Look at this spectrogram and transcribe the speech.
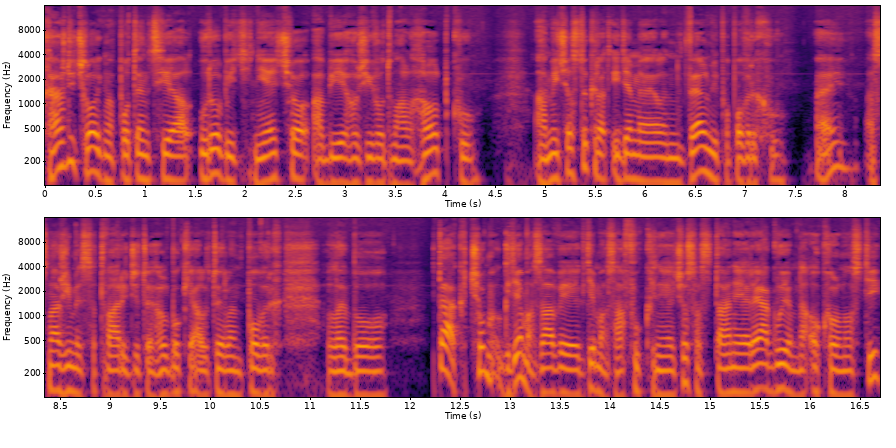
každý človek má potenciál urobiť niečo, aby jeho život mal hĺbku. A my častokrát ideme len veľmi po povrchu. Hej? A snažíme sa tváriť, že to je hlboké, ale to je len povrch, lebo tak, čo, kde ma zavie, kde ma zafúkne, čo sa stane, reagujem na okolnosti,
